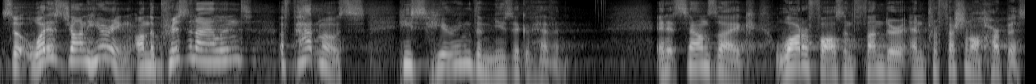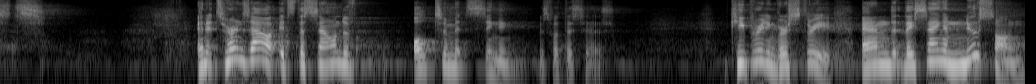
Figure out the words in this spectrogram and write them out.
So, what is John hearing on the prison island of Patmos. He's hearing the music of heaven. And it sounds like waterfalls and thunder and professional harpists. And it turns out it's the sound of ultimate singing, is what this is. Keep reading, verse 3. And they sang a new song.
